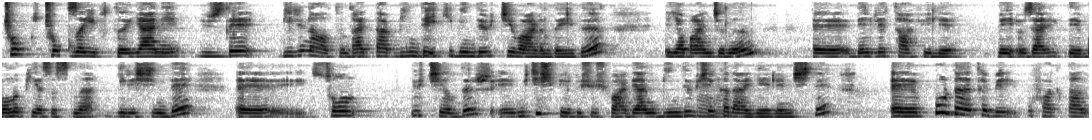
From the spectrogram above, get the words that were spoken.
çok çok zayıftı. Yani yüzde birin altında hatta binde iki, binde üç civarındaydı yabancının e, devlet tahvili ve özellikle bono piyasasına girişinde e, son 3 yıldır e, müthiş bir düşüş vardı. Yani binde 3'e kadar gerilemişti. Ee, burada tabii ufaktan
